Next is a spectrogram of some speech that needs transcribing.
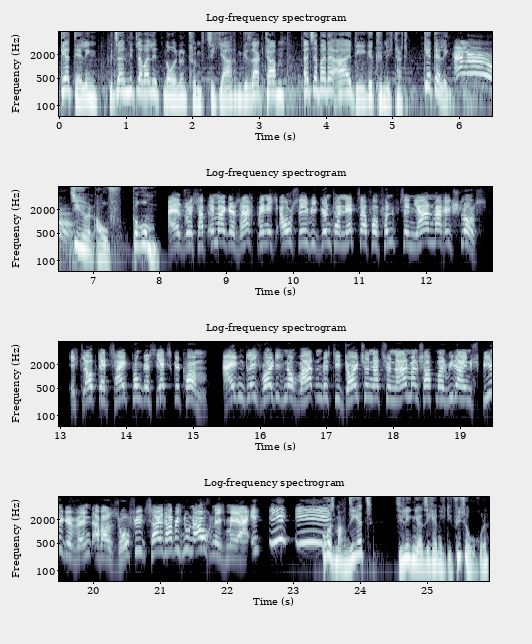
Gerd Delling mit seinen mittlerweile 59 Jahren gesagt haben, als er bei der ARD gekündigt hat. Gerd Delling. Hallo! Sie hören auf. Warum? Also ich habe immer gesagt, wenn ich aussehe wie Günther Netzer vor 15 Jahren, mache ich Schluss. Ich glaube, der Zeitpunkt ist jetzt gekommen. Eigentlich wollte ich noch warten, bis die deutsche Nationalmannschaft mal wieder ein Spiel gewinnt, aber so viel Zeit habe ich nun auch nicht mehr. Und was machen Sie jetzt? Sie legen ja sicher nicht die Füße hoch, oder?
